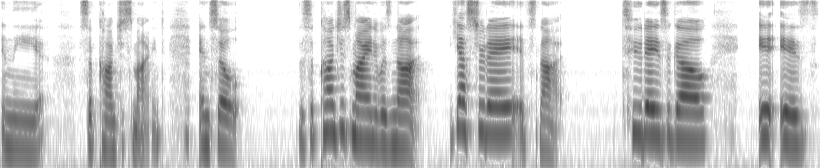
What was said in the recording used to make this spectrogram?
in the subconscious mind. And so the subconscious mind was not yesterday, it's not two days ago, it is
